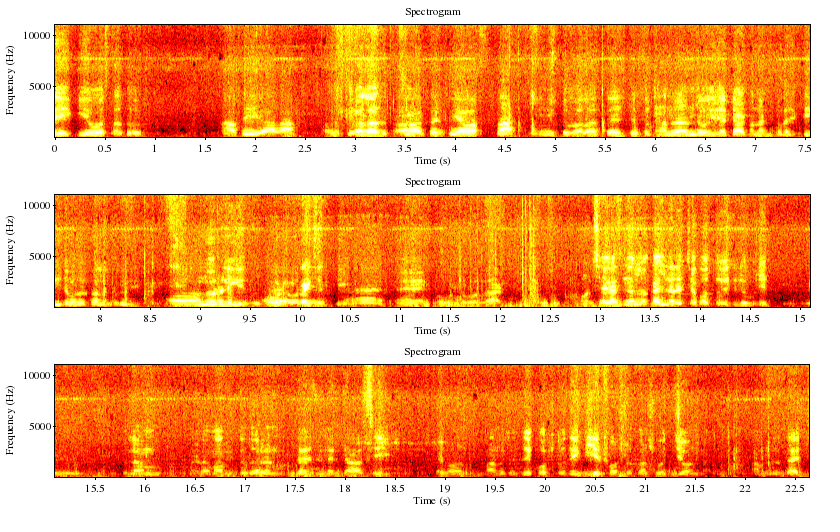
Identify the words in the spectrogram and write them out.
রে কি অবস্থা তোর? আছি আলা আমি তো ভালো আছি। তোর কি অবস্থা? এই তো ভালো আছে। দেশে তো ঠান্ডা ঠান্ডা হয়ে যায়। ডাটা নাক করে তিনটা বাজে চালু করে দিচ্ছি। মনে হলো নাকি খবর খবর রাখছিস কি? হ্যাঁ। হ্যাঁ খবর খবর রাখ। আমার শেখ হাসিনার লোক কালদার ইচ্ছা কত হয়েছিল বুঝেছি বললাম ম্যাডাম আমি তো ধরেন দার্জিলিংতে আছি। এখন মানুষের যে কষ্ট দেখি এর কষ্ট তো সহ্য হন না। আমি তো দায়িত্ব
